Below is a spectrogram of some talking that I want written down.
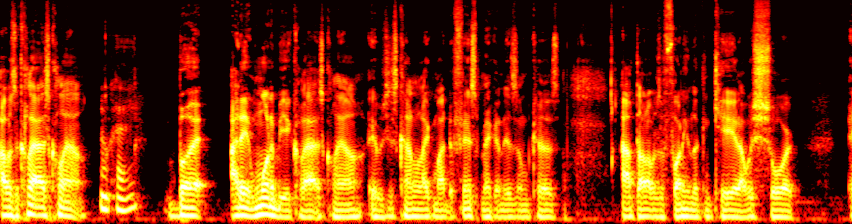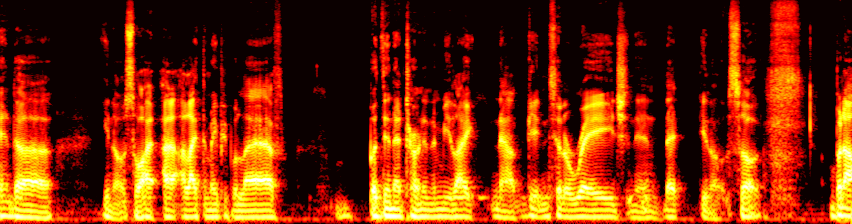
I was a class clown, Okay. but I didn't want to be a class clown. It was just kind of like my defense mechanism because I thought I was a funny looking kid. I was short, and uh, you know, so I, I I like to make people laugh. But then that turned into me like now getting to the rage, and then that you know so. But I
